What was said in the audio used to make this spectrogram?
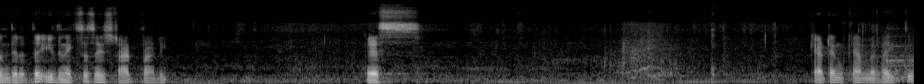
ಬಂದಿರುತ್ತೆ, ಇದನ್ನ ಎಕ್ಸಸೈಸ್ ಸ್ಟಾರ್ಟ್ ಮಾಡಿ. Yes cat and and camel ಆಯಿತು.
